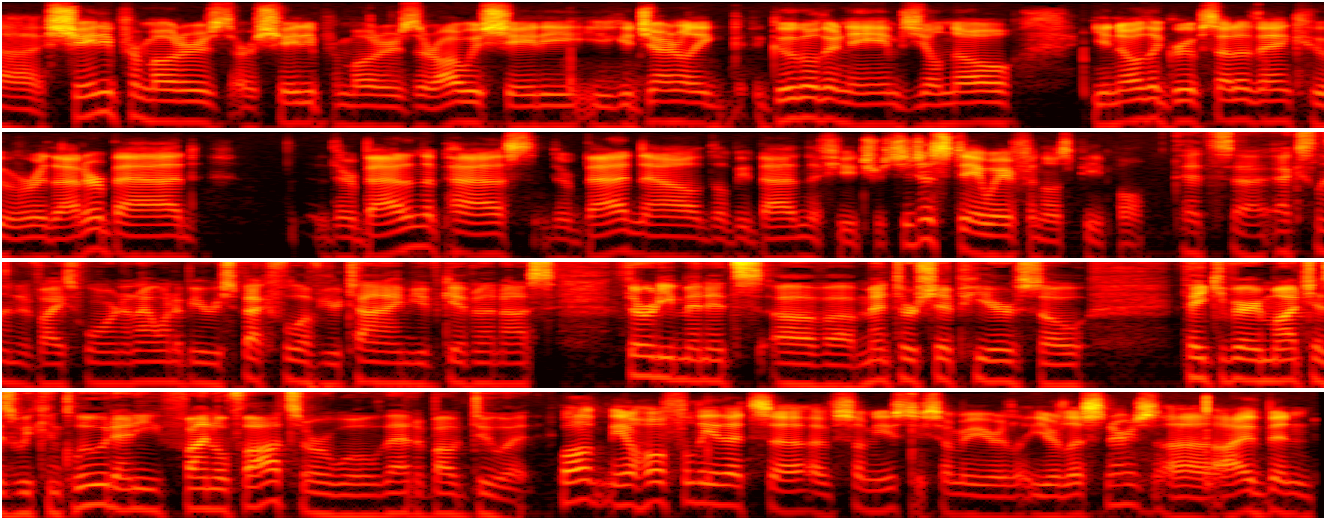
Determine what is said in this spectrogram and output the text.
Uh, shady promoters are shady promoters. They're always shady. You can generally Google their names. You'll know, you know the groups out of Vancouver that are bad. They're bad in the past. They're bad now. They'll be bad in the future. So just stay away from those people. That's uh, excellent advice, Warren. And I want to be respectful of your time. You've given us 30 minutes of uh, mentorship here. So Thank you very much. As we conclude, any final thoughts, or will that about do it? Well, you know, hopefully that's uh, of some use to some of your your listeners. Uh, I've been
